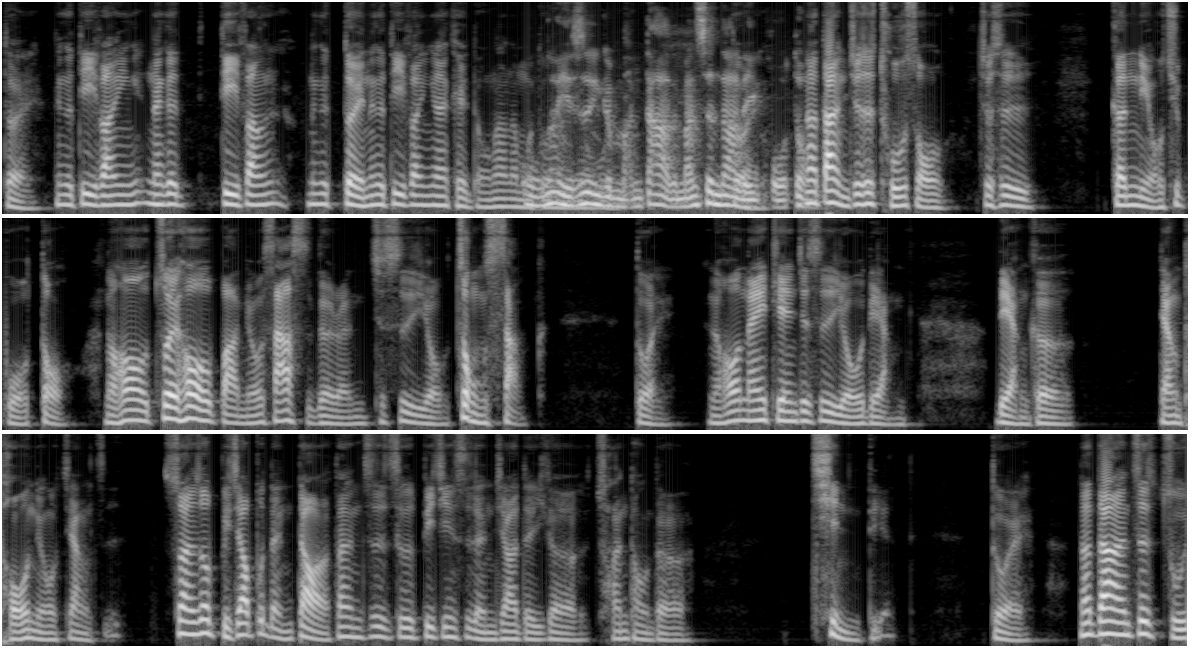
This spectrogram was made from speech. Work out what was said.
对，那个地方，应那个地方，那个对那个地方应该可以容纳那么多，那也是一个蛮大的、蛮盛大的一个活动。那当然你就是徒手，就是跟牛去搏斗，然后最后把牛杀死的人就是有重赏，对，然后那一天就是有两两个两头牛这样子，虽然说比较不能到，但是这毕竟是人家的一个传统的庆典，对。那当然，这主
